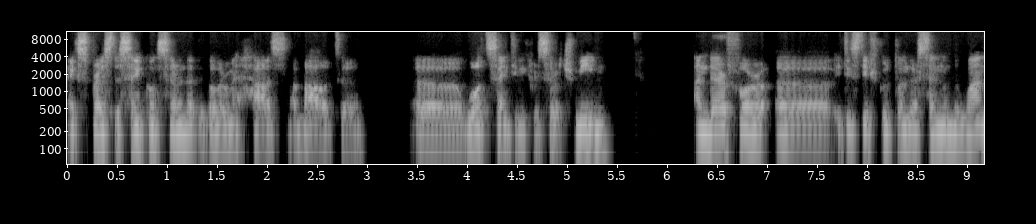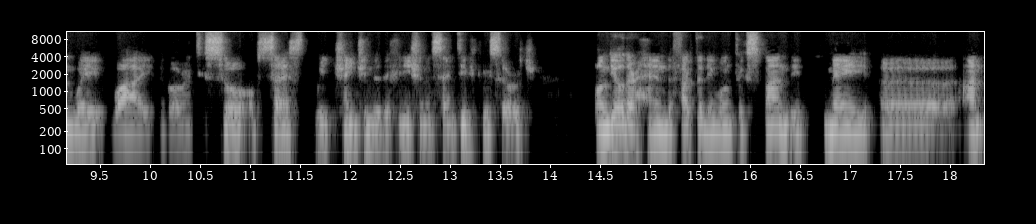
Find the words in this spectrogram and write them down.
expressed the same concern that the government has about uh, uh, what scientific research mean. And therefore, uh, it is difficult to understand on the one way why the government is so obsessed with changing the definition of scientific research. On the other hand, the fact that they want to expand it may, uh, and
